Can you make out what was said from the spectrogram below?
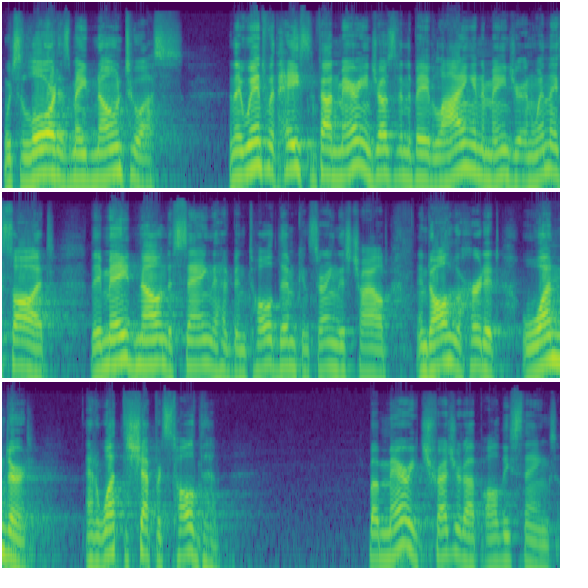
which the Lord has made known to us. And they went with haste and found Mary and Joseph and the babe lying in a manger. And when they saw it, they made known the saying that had been told them concerning this child. And all who heard it wondered at what the shepherds told them. But Mary treasured up all these things,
